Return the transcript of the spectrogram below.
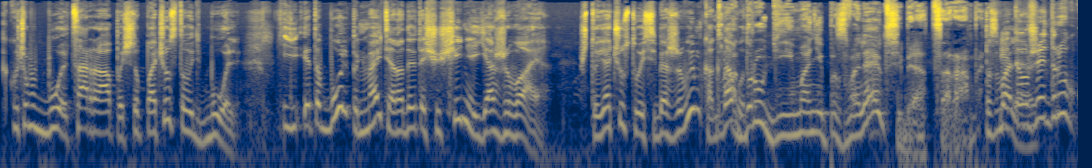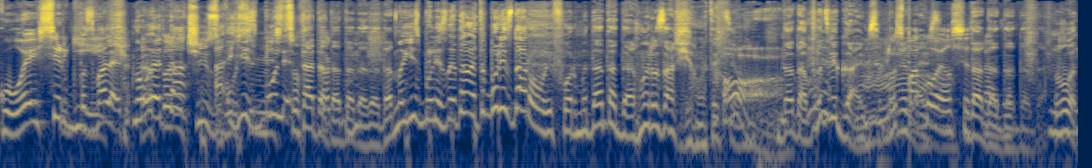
Какую-то чтобы боль, царапать, чтобы почувствовать боль. И эта боль, понимаете, она дает ощущение «я живая». Что я чувствую себя живым, когда А вот другим они позволяют себя царапать? позволяют. Это уже другое, Сергей. Позволяет. Но Это это, через а, 8 есть более, да, да, так? да, да, да, да, да, но есть более, это, это более здоровые формы, да, да, да, мы разовьем эту тему, да, да, продвигаемся, продвигаемся. Успокоился да, да, да, да, да. Вот,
